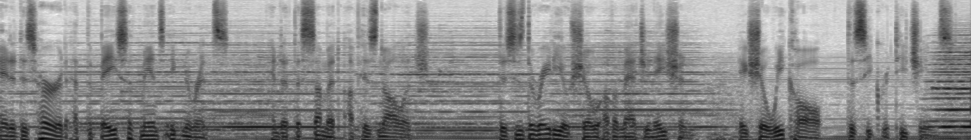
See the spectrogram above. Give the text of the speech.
and it is heard at the base of man's ignorance and at the summit of his knowledge. This is the radio show of imagination, a show we call The Secret Teachings.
